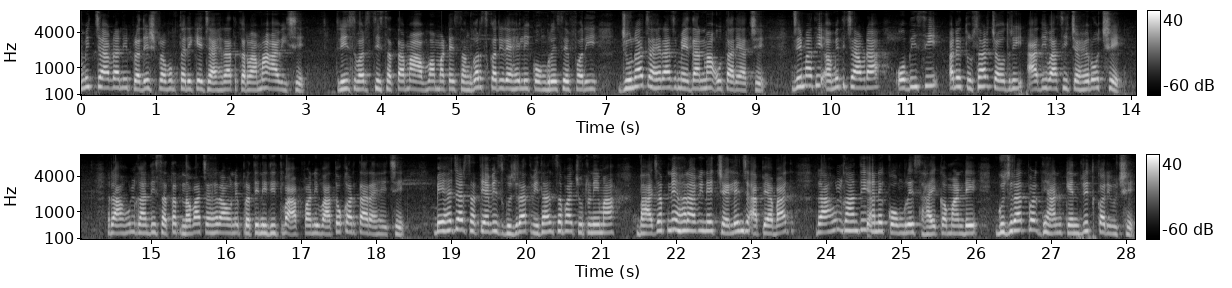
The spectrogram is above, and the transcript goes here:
અમિત ચાવડાની પ્રદેશ પ્રમુખ તરીકે જાહેરાત કરવામાં આવી છે. ત્રીસ વર્ષથી સત્તામાં આવવા માટે સંઘર્ષ કરી રહેલી કોંગ્રેસે ફરી જૂના ચહેરા જ મેદાનમાં ઉતાર્યા છે, જેમાંથી અમિત ચાવડા, ઓબીસી અને તુષાર ચૌધરી આદિવાસી ચહેરો છે. રાહુલ ગાંધી સતત નવા ચહેરાઓને પ્રતિનિધિત્વ આપવાની વાતો કરતા રહે છે. બે હજાર સત્યાવીસ ગુજરાત વિધાનસભા ચૂંટણીમાં ભાજપને હરાવીને ચેલેન્જ આપ્યા બાદ રાહુલ ગાંધી અને કોંગ્રેસ હાઈકમાન્ડે ગુજરાત પર ધ્યાન કેન્દ્રિત કર્યું છે.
